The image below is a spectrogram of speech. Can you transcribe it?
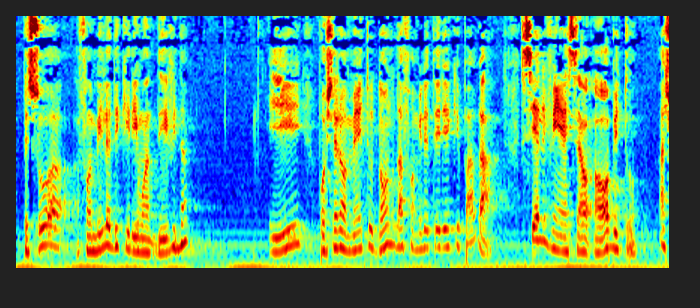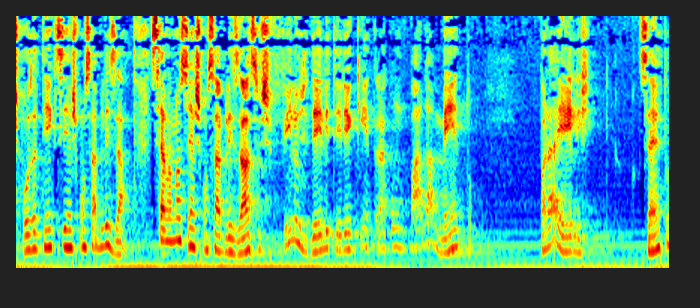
A pessoa, a família adquiria uma dívida e, posteriormente, o dono da família teria que pagar. Se ele viesse a óbito, a esposa tinha que se responsabilizar. Se ela não se responsabilizasse, os filhos dele teriam que entrar com um pagamento para eles. Certo?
